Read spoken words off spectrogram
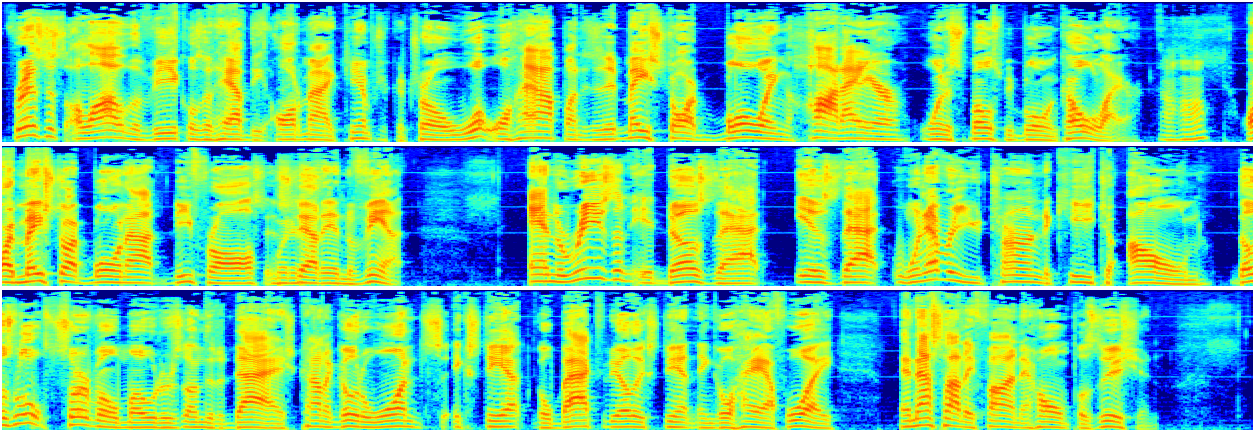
For instance, a lot of the vehicles that have the automatic temperature control, what will happen is it may start blowing hot air when it's supposed to be blowing cold air, Uh huh. or it may start blowing out defrost instead of in the vent. And the reason it does that is that whenever you turn the key to on, those little servo motors under the dash kind of go to one extent, go back to the other extent, and then go halfway. And that's how they find their home position.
